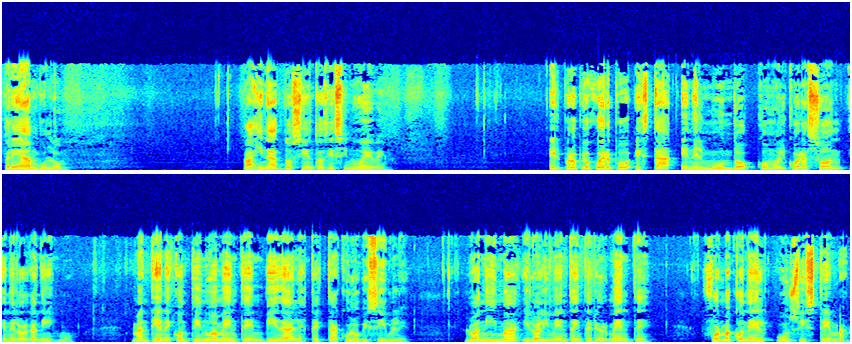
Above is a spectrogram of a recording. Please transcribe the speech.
Preámbulo Página 219. El propio cuerpo está en el mundo como el corazón en el organismo. Mantiene continuamente en vida el espectáculo visible. Lo anima y lo alimenta interiormente. Forma con él un sistema.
